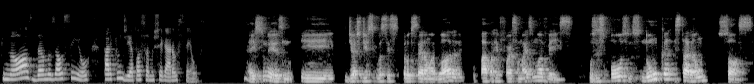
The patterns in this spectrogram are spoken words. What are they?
que nós damos ao Senhor para que um dia possamos chegar aos céus. É isso mesmo. E diante disso que vocês trouxeram agora, né, o Papa reforça mais uma vez: os esposos nunca estarão sós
